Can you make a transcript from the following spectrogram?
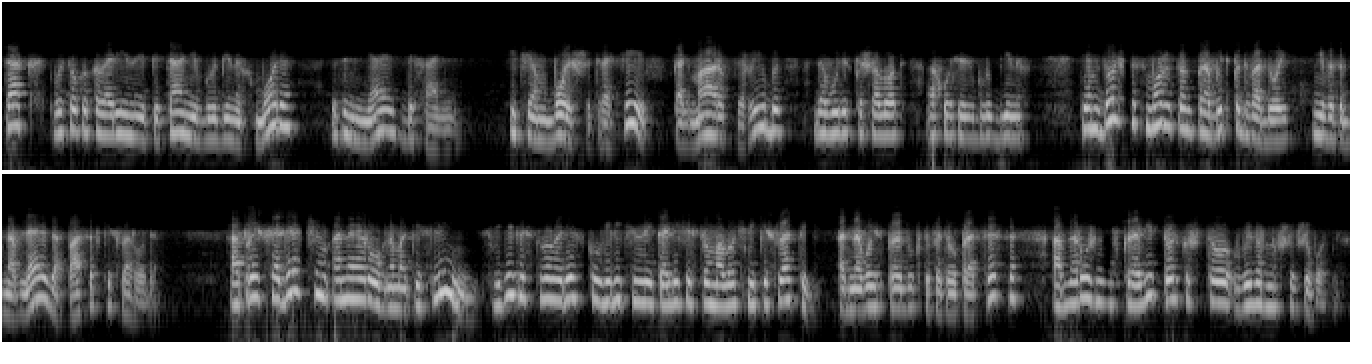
Так высококалорийное питание в глубинах моря заменяет дыхание. И чем больше трофеев, кальмаров и рыбы добудет кашалот, охотясь в глубинах, тем дольше сможет он пробыть под водой, не возобновляя запасов кислорода. О происходящем анаэробном окислении свидетельствовало резко увеличенное количество молочной кислоты, одного из продуктов этого процесса, обнаруженной в крови только что вынырнувших животных.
